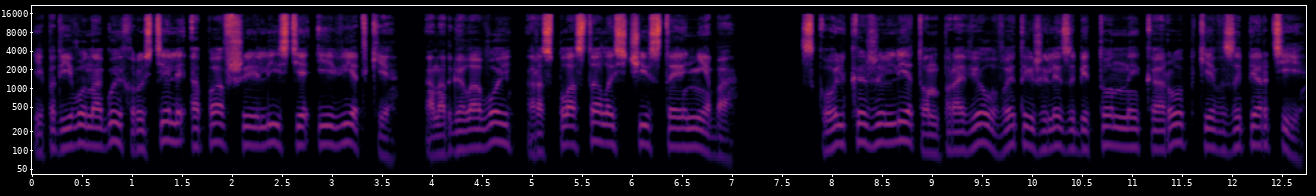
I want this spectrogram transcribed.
и под его ногой хрустели опавшие листья и ветки, а над головой распласталось чистое небо. Сколько же лет он провел в этой железобетонной коробке в заперти?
